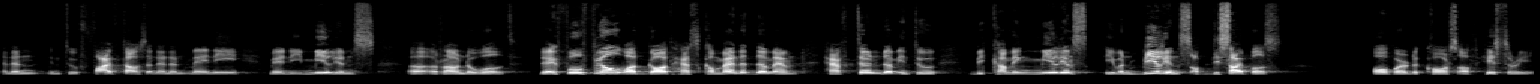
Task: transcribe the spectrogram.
and then into 5,000, and then many, many millions uh, around the world. They fulfill what God has commanded them and have turned them into becoming millions, even billions of disciples over the course of history,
